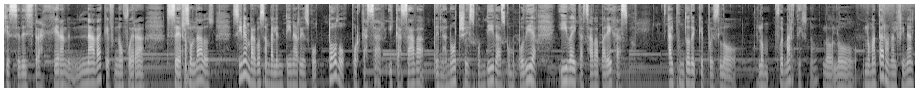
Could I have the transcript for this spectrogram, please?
que se distrajeran en nada que no fuera ser soldados. Sin embargo, San Valentín arriesgó todo por cazar y cazaba en la noche, escondidas como podía. Iba y cazaba parejas, al punto de que pues lo, lo fue mártir, ¿no? Lo, lo, lo mataron al final.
